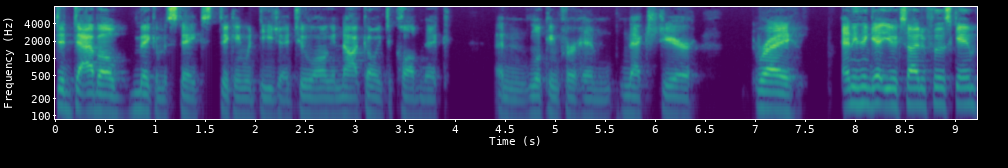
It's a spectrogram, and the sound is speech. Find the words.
did Dabo make a mistake sticking with DJ too long and not going to Klubnik and looking for him next year? Ray, anything get you excited for this game?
